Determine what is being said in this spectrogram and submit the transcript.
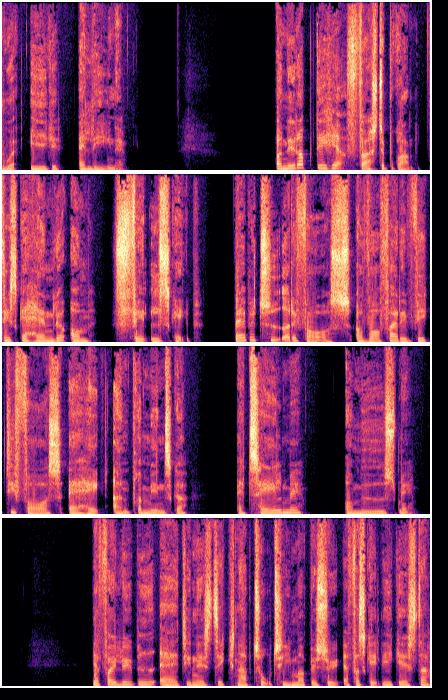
du er ikke alene. Og netop det her første program, det skal handle om fællesskab. Hvad betyder det for os, og hvorfor er det vigtigt for os at have andre mennesker at tale med og mødes med? Jeg får i løbet af de næste knap to timer besøg af forskellige gæster.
